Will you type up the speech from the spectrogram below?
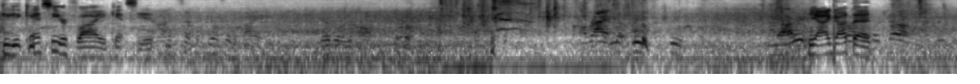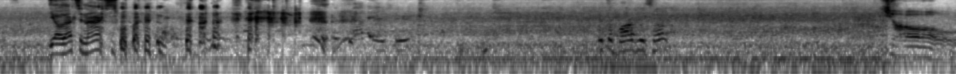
Dude, you can't see your fly. You can't see it. I just have to feel for the bite. Good one. All right, look, dude, dude. You got it? Yeah, I got that. Yo, that's a nice one. It's a barbless hook. Yo.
